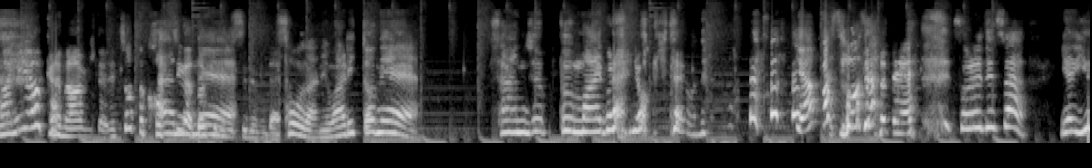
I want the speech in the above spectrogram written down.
間に合うかな？みたいな。ちょっとこっちがドキドキするみたいな。そうだね、割とね、30分前ぐらいに起きたよね。やっぱそうだよね。それでさ、いや、優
